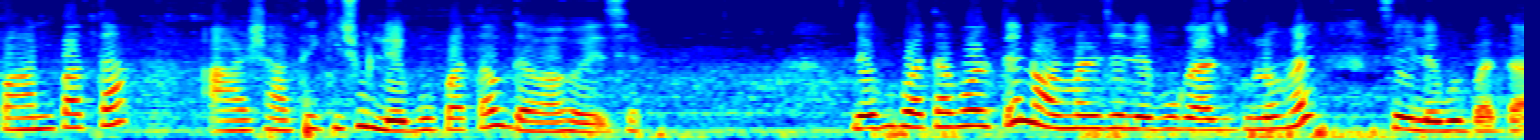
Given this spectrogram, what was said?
পান পাতা আর সাথে কিছু লেবু পাতাও দেওয়া হয়েছে। লেবু পাতা বলতে নর্মাল যে লেবু গাছগুলো হয়, সেই লেবুর পাতা।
